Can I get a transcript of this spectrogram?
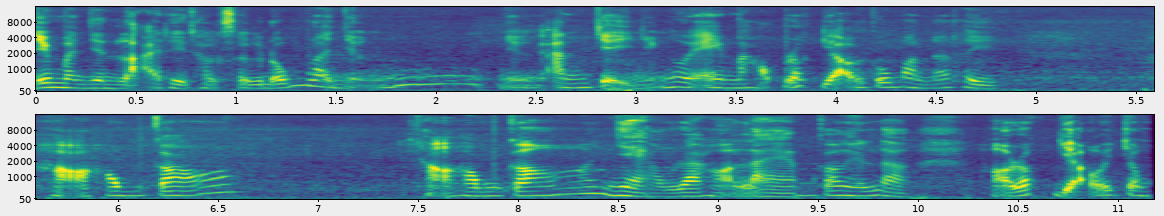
Nhưng mà nhìn lại thì thật sự đúng là những những anh chị, những người em mà học rất giỏi của mình đó thì họ không có, họ không có nhào ra họ làm. Có nghĩa là họ rất giỏi trong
